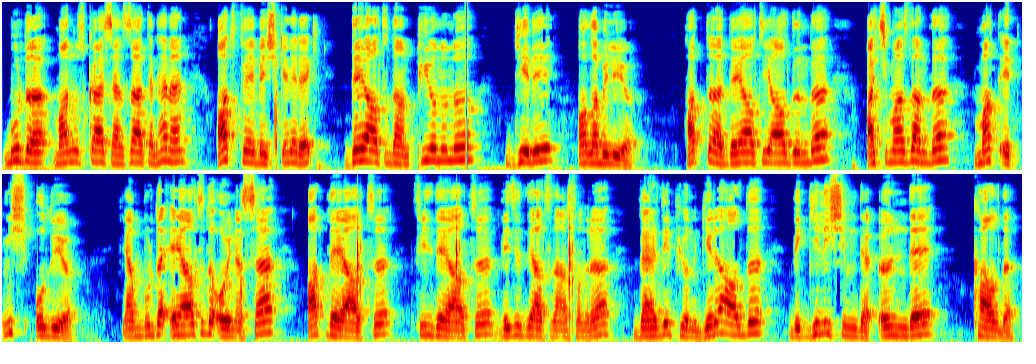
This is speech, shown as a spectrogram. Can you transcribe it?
burada Magnus Carlsen zaten hemen at F5 gelerek D6'dan piyonunu geri alabiliyor. Hatta D6'yı aldığında açmazdan da mat etmiş oluyor. Yani burada E6 da oynasa at D6, fil D6, vezir D6'dan sonra verdiği piyonu geri aldı ve gelişimde önde kaldı.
